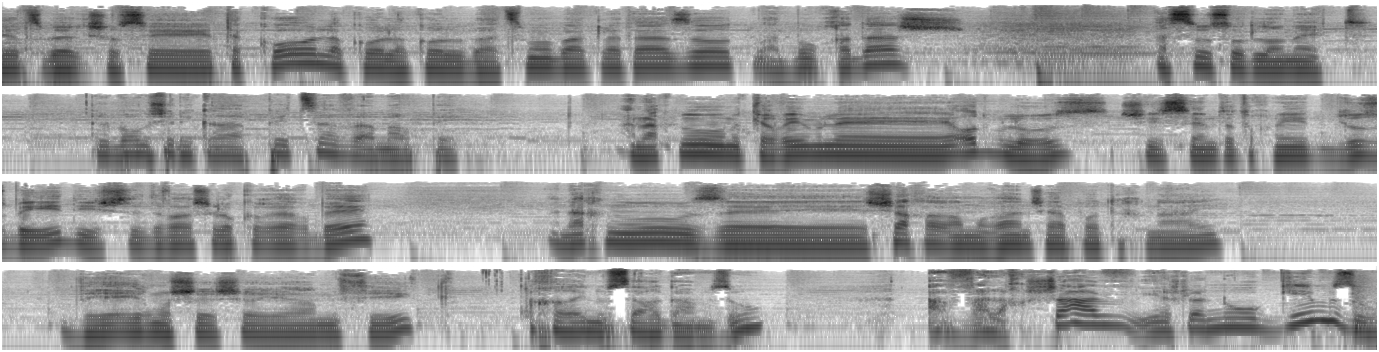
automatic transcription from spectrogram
אילן וירצברג שעושה את הכל, הכל, הכל בעצמו בהקלטה הזאת, אלבום חדש, הסוס עוד לא מת. אלבום שנקרא הפצע והמרפא. אנחנו מתקרבים לעוד בלוז, שיסיים את התוכנית בלוז ביידיש, זה דבר שלא קורה הרבה. אנחנו, זה שחר עמרן שהיה פה טכנאי, ויאיר משה שהיה מפיק. אחרינו שר גמזו, אבל עכשיו יש לנו גימזו.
